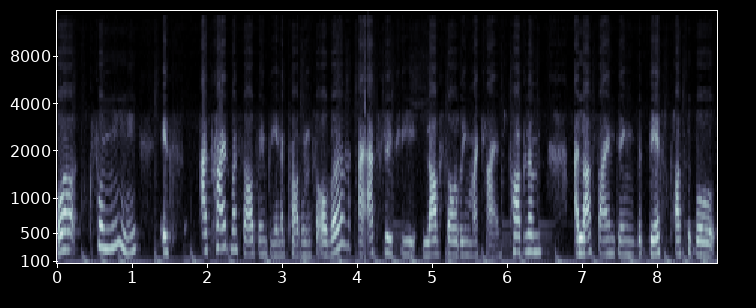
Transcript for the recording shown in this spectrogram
Well, for me, it's I pride myself in being a problem solver. I absolutely love solving my clients' problems. I love finding the best possible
